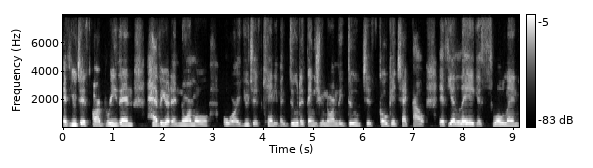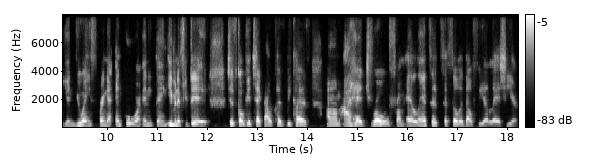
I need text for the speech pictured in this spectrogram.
If you just are breathing heavier than normal, or you just can't even do the things you normally do, just go get checked out. If your leg is swollen and you ain't sprained an ankle or anything, even if you did, just go get checked out. Cause because um, I had drove from Atlanta to Philadelphia last year.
